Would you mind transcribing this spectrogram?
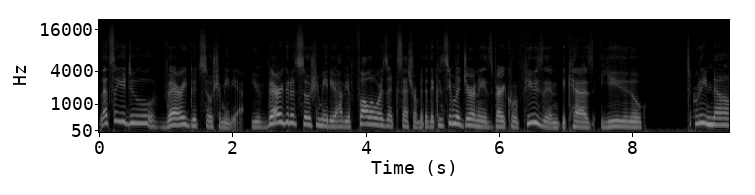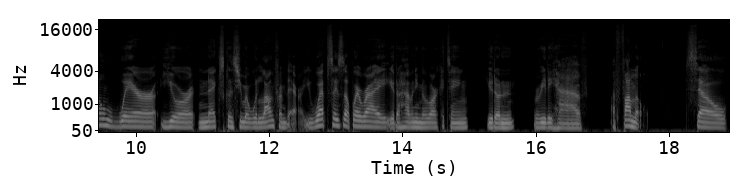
Let's say you do very good social media. You're very good at social media, you have your followers, etc. But the consumer journey is very confusing because you don't really know where your next consumer will land from there. Your website's not quite right, you don't have any email marketing, you don't really have a funnel. So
